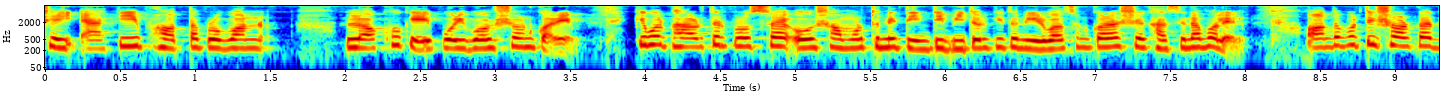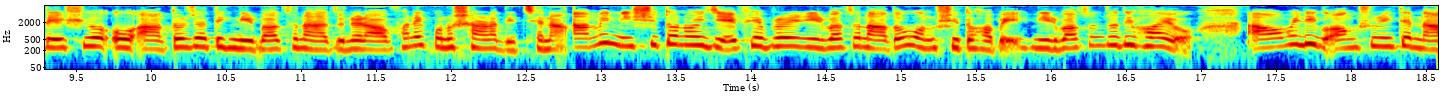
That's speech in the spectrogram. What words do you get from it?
সেই একই হত্যাপ্রবণ লক্ষ্যকে পরিবর্ষণ করে। কেবল ভারতের প্রশ্রয় ও সমর্থনে তিনটি বিতর্কিত নির্বাচন করা শেখ হাসিনা বলেন, অন্তর্বর্তী সরকার দেশীয় ও আন্তর্জাতিক নির্বাচন আয়োজনের আহ্বানে কোনো সাড়া দিচ্ছে না। আমি নিশ্চিত নই যে ফেব্রুয়ারি নির্বাচন আদৌ অনুষ্ঠিত হবে। নির্বাচন যদি হয়ও, আওয়ামী লীগ অংশ নিতে না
